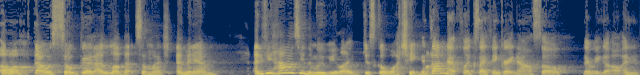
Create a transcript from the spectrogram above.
oh that was so good i love that so much eminem and if you haven't seen the movie like just go watch it it's on netflix i think right now so there we go and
